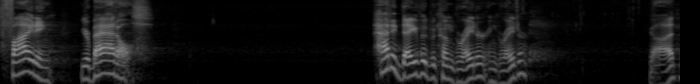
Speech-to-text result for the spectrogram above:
fighting your battles. How did David become greater and greater? God.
